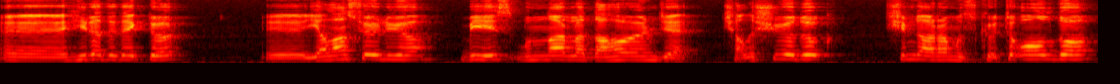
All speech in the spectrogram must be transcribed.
e, Hira Dedektör e, yalan söylüyor. Biz bunlarla daha önce çalışıyorduk. Şimdi aramız kötü oldu.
